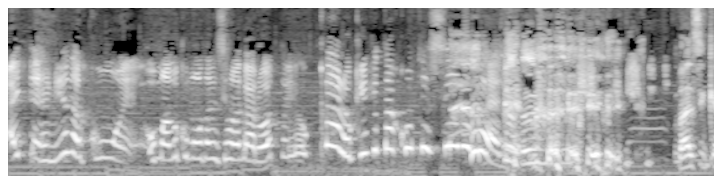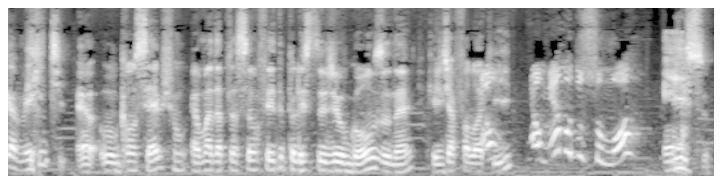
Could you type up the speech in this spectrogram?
Aí termina com é, o maluco montado em cima da garota e eu, cara, o que que tá acontecendo, velho? Basicamente, é, o Conception é uma adaptação feita pelo estúdio Gonzo, né? Que a gente já falou É aqui. o, é o mesmo do Sumô? Isso.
